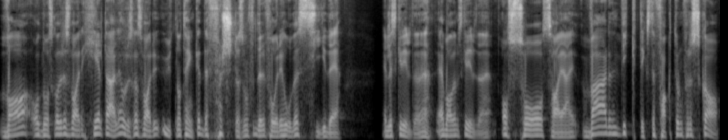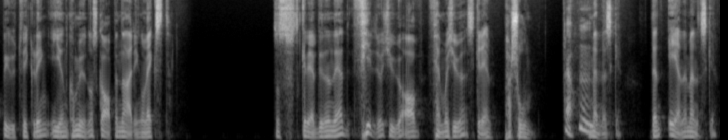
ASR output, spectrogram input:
Hva, og nå skal dere svare helt ærlig, og dere skal svare uten å tenke. Det første som dere får i hodet, si det. Eller skriv det ned. Jeg ba dem skrive det ned. Og så sa jeg, hva er den viktigste faktoren for å skape utvikling i en kommune, og skape næring og vekst? Så skrev de det ned. 24 av 25 skrev person. Ja. Menneske. Den ene mennesket.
